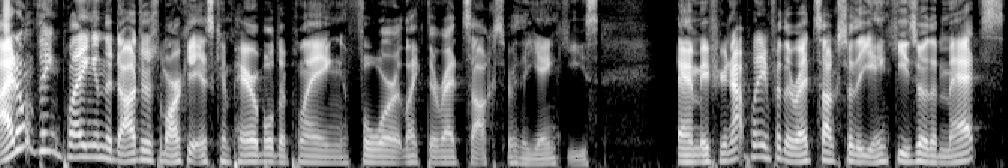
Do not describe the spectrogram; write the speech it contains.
I don't think playing in the Dodgers market is comparable to playing for like the Red Sox or the Yankees. And if you're not playing for the Red Sox or the Yankees or the Mets,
